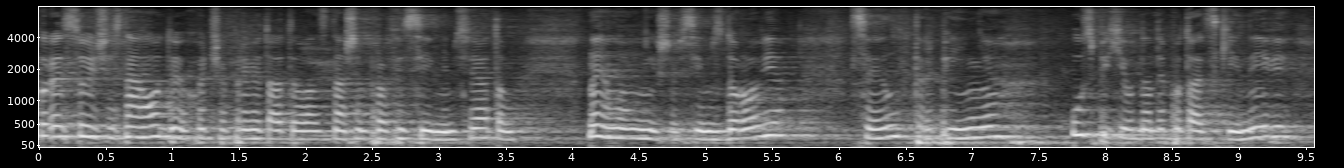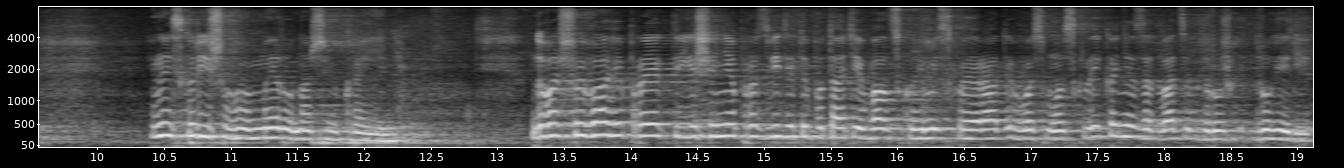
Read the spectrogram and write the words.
користуючись нагодою, хочу привітати вас з нашим професійним святом. Найголовніше всім здоров'я, сил, терпіння, успіхів на депутатській ниві і найскорішого миру нашій Україні. До вашої уваги проєкт рішення про звіти депутатів Балтської міської ради 8 скликання за 2022 рік.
